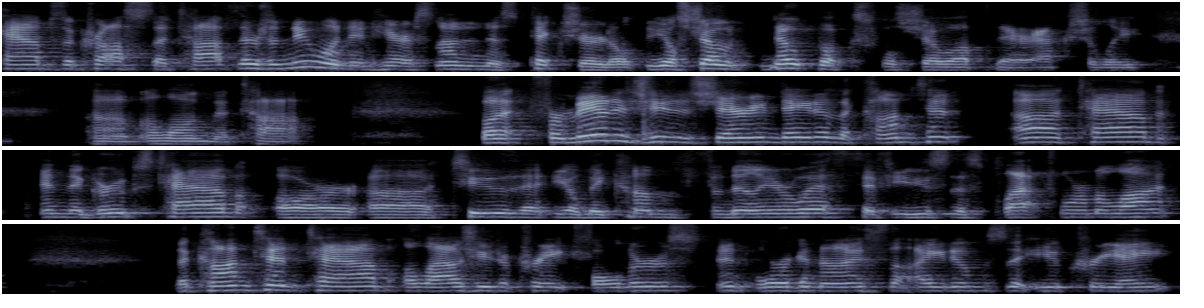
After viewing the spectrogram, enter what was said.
tabs across the top. There's a new one in here. It's not in this picture. It'll, you'll show notebooks will show up there actually um, along the top. But for managing and sharing data, the content uh, tab and the groups tab are uh, two that you'll become familiar with if you use this platform a lot. The content tab allows you to create folders and organize the items that you create.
